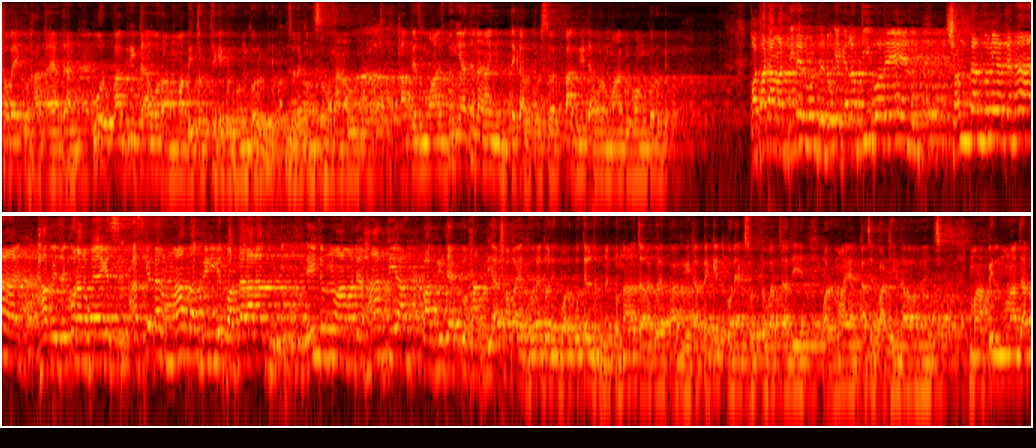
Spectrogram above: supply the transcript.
সবাই একটু হাতায়া দেন। ওর পাগড়িটা ওর আম্মা ভিতর থেকে গ্রহণ করবে। হুজুর, এখন সোহান আল্লাহ হাফেজ মোয়াজ দুনিয়াতে না ইন্তেকাল করছে, ওর পাগড়িটা ওর মা গ্রহণ করবে। কথাটা আমার দিনের মধ্যে ঢুকে গেল, কি বলেন? সন্তান দুনিয়াতে নাই। হাফেজে কোরআন হয়ে গেছে। আজকে তার মা পাগড়ি নিবে পর্দার আড়াল থেকে। এই জন্য আমাদের হাত দিয়া, পাগড়িটা একটু হাত দিয়া সবাই ধরে ধরে বরকতের জন্য একটু নাড়াচাড়া করে পাগড়িটা প্যাকেট করে এক ছোট্ট বাচ্চা দিয়ে ওর মায়ের কাছে পাঠিয়ে দেওয়া হয়েছে। মাহফিল মোনাজাত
